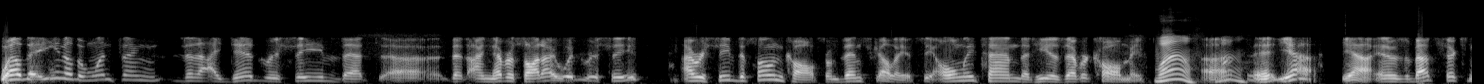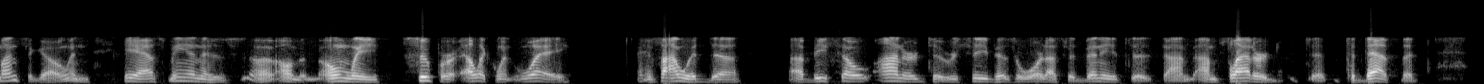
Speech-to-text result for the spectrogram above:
Well, the, you know, the one thing that I did receive that uh, that I never thought I would receive, I received a phone call from Vin Scully. It's the only time that he has ever called me. Wow. Uh, wow. Yeah, yeah, and it was about six months ago, and he asked me in his uh, only super eloquent way if I would uh, uh, be so honored to receive his award. I said, Vinny, it's, uh, I'm, I'm flattered to, to death that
